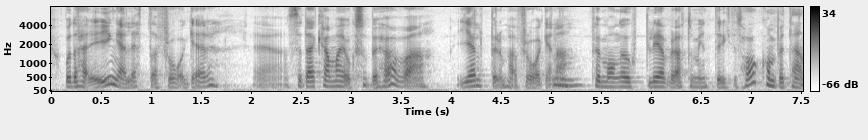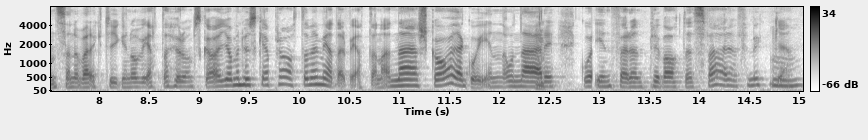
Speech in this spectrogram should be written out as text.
Och det här är ju inga lätta frågor. Så där kan man ju också behöva hjälp i de här frågorna. Mm. För många upplever att de inte riktigt har kompetensen och verktygen att veta hur de ska, ja men hur ska jag prata med medarbetarna? När ska jag gå in och när mm. gå in för den privata sfären för mycket? Mm.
